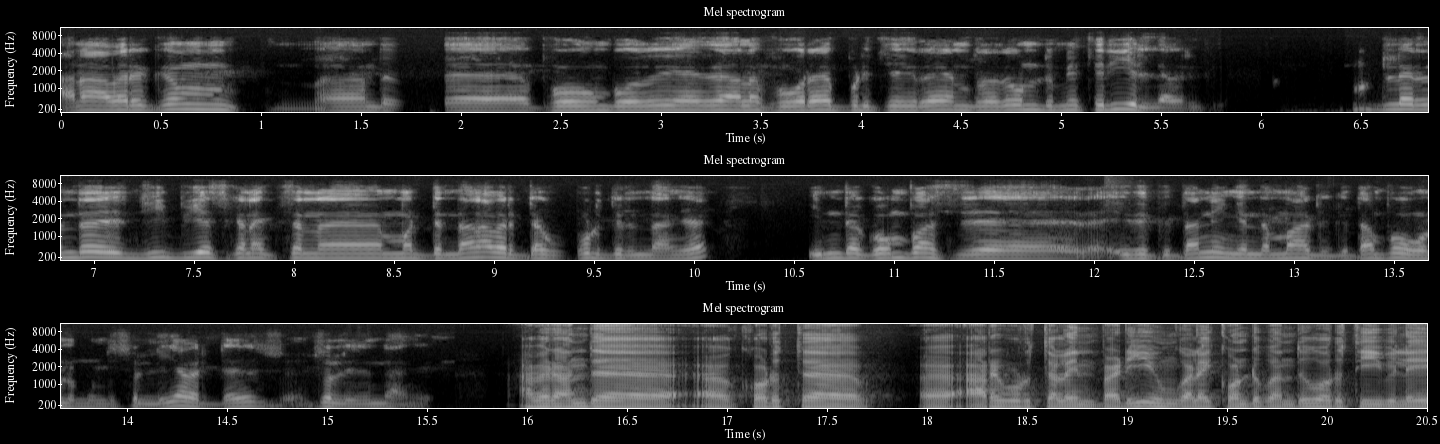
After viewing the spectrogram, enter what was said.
ஆனால் அவருக்கும் அந்த போகும்போது எதால போற இப்படி ஒன்றுமே தெரியல அவருக்கு. வீட்டில் இருந்த ஜிபிஎஸ் கனெக்ஷனை மட்டும்தான் அவர்கிட்ட கொடுத்துருந்தாங்க. இந்த கொம்பாஸ் இதுக்கு தான் நீங்கள் இந்த மார்க்குக்கு தான் போகணும்னு சொல்லி அவர்கிட்ட சொல்லியிருந்தாங்க. அவர் அந்த கொடுத்த அறிவுறுத்தலின்படி உங்களை கொண்டு வந்து ஒரு தீவிலே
